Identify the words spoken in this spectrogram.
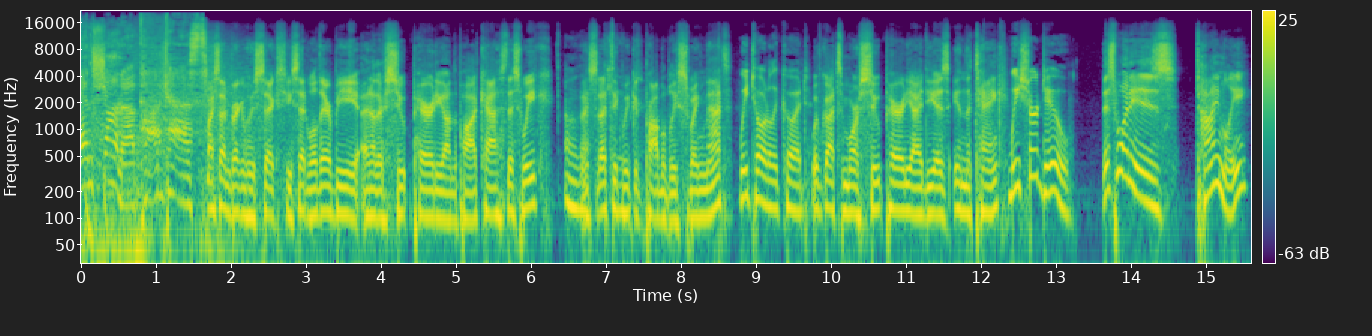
and Seanna podcast. My son Brigham, who's six, he said, "Will there be another soup parody on the podcast this week?" Oh, and I that's said, "I think we could probably swing that. we totally could. We've got some more soup parody ideas in the tank. We sure do. This one is timely.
